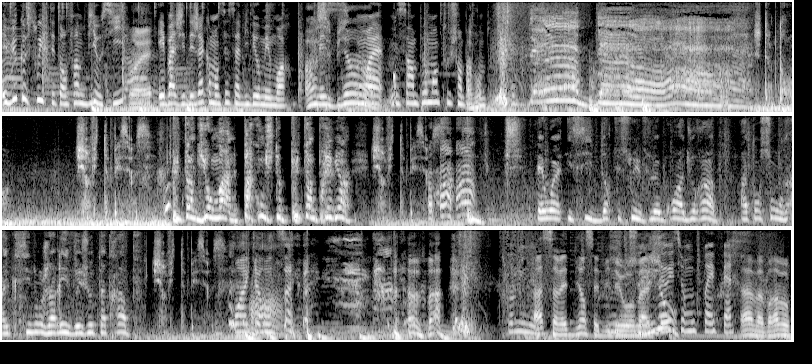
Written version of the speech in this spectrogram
Et vu que Swift est en fin de vie aussi, Ouais. et bah j'ai déjà commencé sa vidéo mémoire. Ah, Mais c'est bien. Ouais, mais c'est un peu moins touchant par contre. Je t'aime trop. J'ai envie de te baiser aussi. Putain de yo man, par contre je te putain de préviens. J'ai envie de te baiser aussi. Et ouais, ici, Dirty Swift, le roi du rap. Attention, avec- sinon j'arrive et je t'attrape. J'ai envie de te baiser aussi. 3,45. Ça va. Trop mignon. Ah, ça va être bien cette vidéo hommage. sur move.fr. Ah bah bravo.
